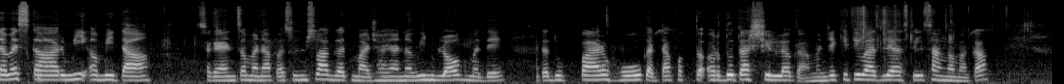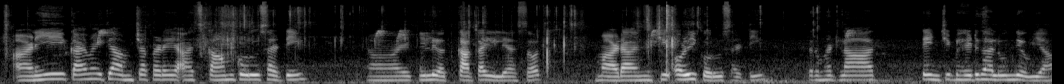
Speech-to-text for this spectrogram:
नमस्कार मी अमिता. सगळ्यांचं मनापासून स्वागत माझ्या या नवीन व्लॉगमध्ये आता दुपार होक आता फक्त अर्धो तास शिल्लक आहे. म्हणजे किती वाजले असतील सांगा माका. आणि काय माहिती आमच्याकडे आज काम करूसाठी एक इले आहेत, काका इले असत माडांची अळी करूसाठी. तर म्हटलं त्यांची भेट घालून देऊया.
